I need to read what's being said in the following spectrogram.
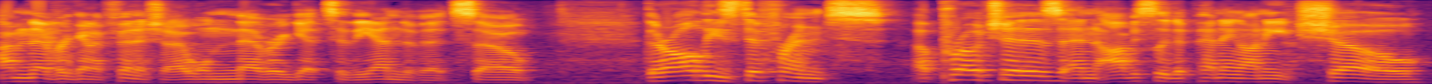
I'm never gonna finish it. I will never get to the end of it. So there are all these different approaches, and obviously depending on each show,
